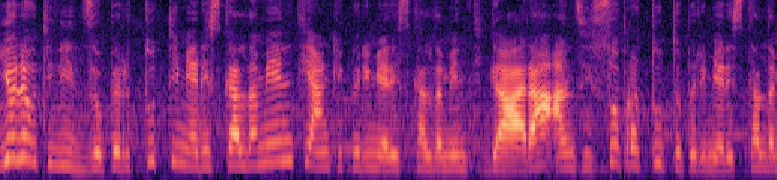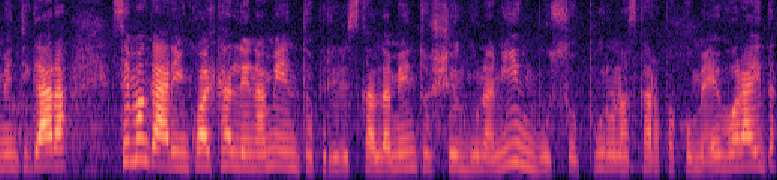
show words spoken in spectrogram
Io le utilizzo per tutti i miei riscaldamenti, anche per i miei riscaldamenti gara, anzi soprattutto per i miei riscaldamenti gara, se magari in qualche allenamento per il riscaldamento scelgo una Nimbus oppure una scarpa come Evoride.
